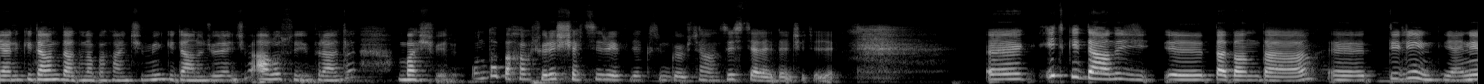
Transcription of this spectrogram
yəni qidanın dadına baxan kimi, qidanı görən kimi ağız suyu ifrazı baş verir. Onda baxaq görək şərtsiz refleksin qövsü hansı hissələrdən keçəcək. İt qidanı eee, dadanda eee, dilin, yəni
